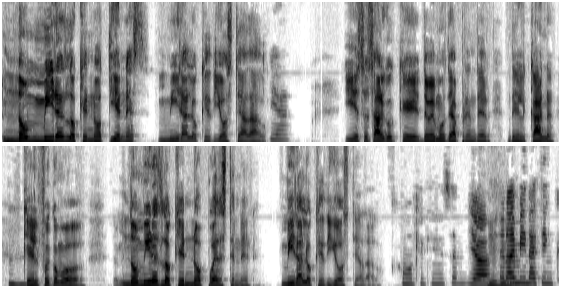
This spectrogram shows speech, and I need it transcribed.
no mires lo que no tienes, mira lo que Dios te ha dado. Yeah. Y eso es algo que debemos de aprender del Cana, ujú. que él fue como, no mires lo que no puedes tener, mira lo que Dios te ha dado. Como que tienes. Yeah. And Ujú. I mean, I think,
